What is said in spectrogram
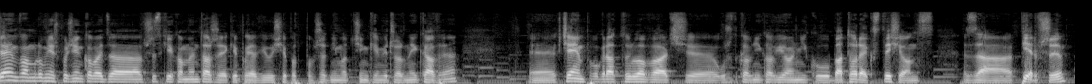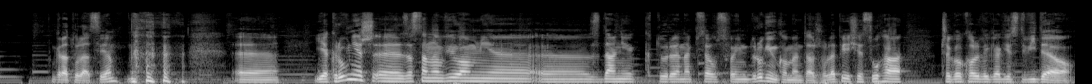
Chciałem Wam również podziękować za wszystkie komentarze, jakie pojawiły się pod poprzednim odcinkiem Wieczornej Kawy. E, Chciałem pogratulować e, użytkownikowi Olniku Batorex 1000 za pierwszy. Gratulacje. E, Jak również zastanowiło mnie zdanie, które napisał w swoim drugim komentarzu. Lepiej się słucha czegokolwiek jak jest wideo.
